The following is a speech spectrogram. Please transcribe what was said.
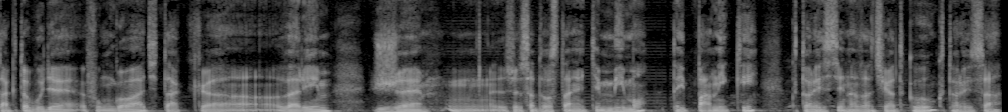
takto bude fungovať, tak verím, že, mm, že sa dostanete mimo tej paniky, ktorej ste na začiatku, ktorej sa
